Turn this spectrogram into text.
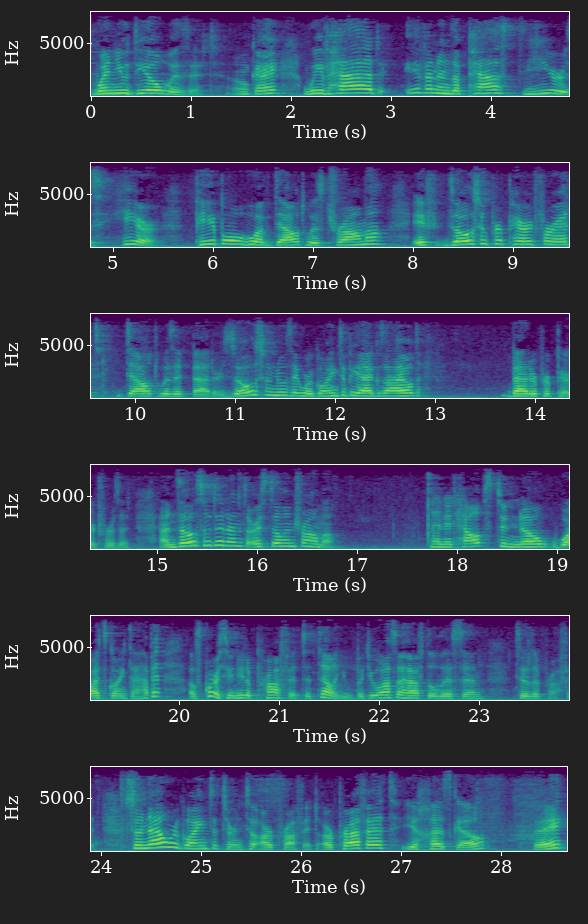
when you deal with it. Okay? We've had, even in the past years here, people who have dealt with trauma, if those who prepared for it dealt with it better, those who knew they were going to be exiled, better prepared for it. And those who didn't are still in trauma. And it helps to know what's going to happen. Of course, you need a prophet to tell you, but you also have to listen to the prophet. So now we're going to turn to our prophet. Our prophet, Yechezkel, okay?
